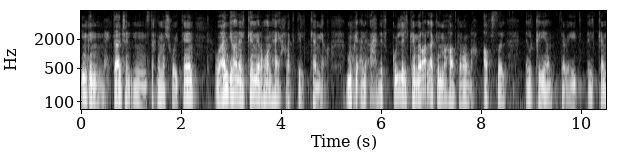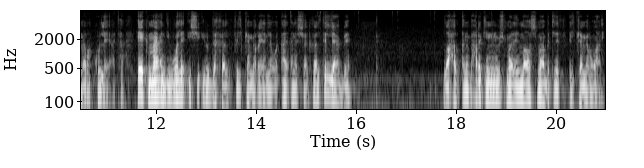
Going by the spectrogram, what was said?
يمكن نحتاج نستخدمها شويتين. وعندي هون الكاميرا هون هاي حركة الكاميرا. ممكن أنا أحذف كل الكاميرا لكن مع هذا كمان راح أفصل القيم تبعيت الكاميرا كلياتها. هيك ما عندي ولا إشي له دخل في الكاميرا. يعني لو الآن أنا شغلت اللعبة لاحظ أنا بحرك يمين وشمال الماوس ما بتلف الكاميرا معي.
